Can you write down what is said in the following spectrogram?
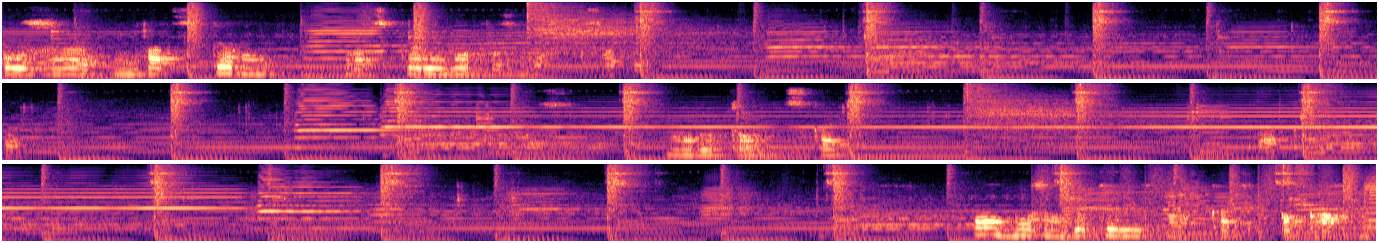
уже 21 21 год уже можно посмотреть. Буду тоже искать. Так. О, можем где-то видеть, как покахнуть.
